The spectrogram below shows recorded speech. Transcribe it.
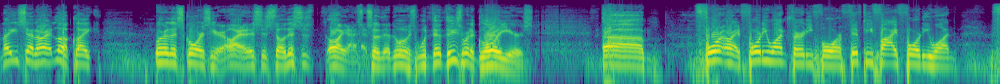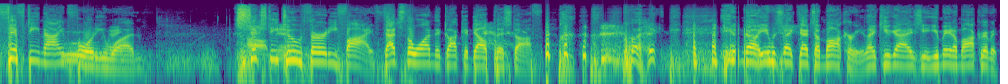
Like you said, all right, look, like where are the scores here? Oh yeah, this is so. This is oh yeah. So that was these were the glory years. Um, four. All right, 41 34, 55 41, 59 41. 62 35. That's the one that got Goodell pissed off. like, he, no, he was like, that's a mockery. Like, you guys, you, you made a mockery of it.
